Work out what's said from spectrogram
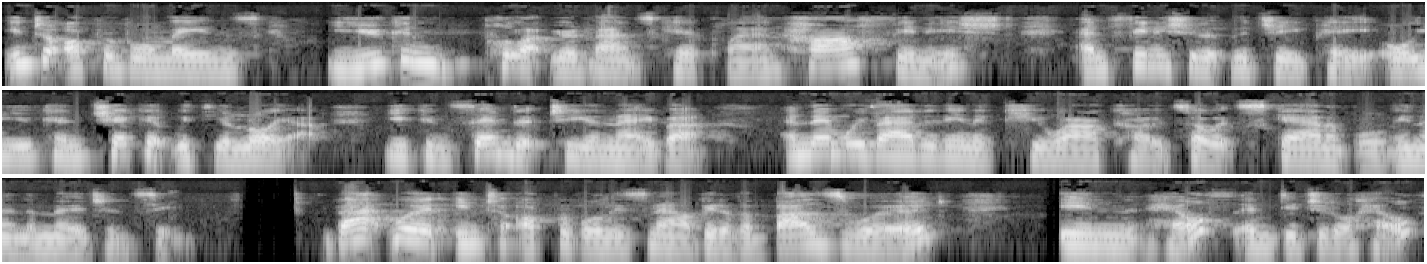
Interoperable means you can pull up your advanced care plan half finished and finish it at the GP, or you can check it with your lawyer. You can send it to your neighbour. And then we've added in a QR code so it's scannable in an emergency. That word interoperable is now a bit of a buzzword in health and digital health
